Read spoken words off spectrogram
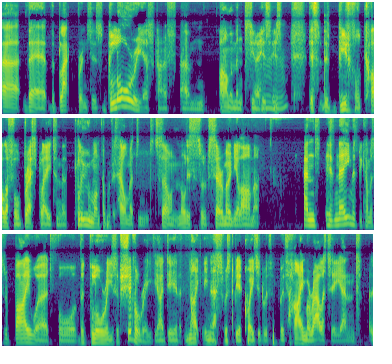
uh, there the Black Prince's glorious kind of um, armaments. You know, his his this this beautiful, colourful breastplate and the plume on top of his helmet, and so on, and all this sort of ceremonial armour. And his name has become a sort of byword for the glories of chivalry, the idea that knightliness was to be equated with, with high morality and uh,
